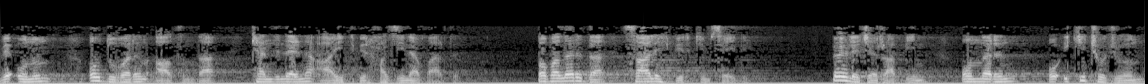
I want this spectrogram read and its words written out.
Ve onun o duvarın altında kendilerine ait bir hazine vardı. Babaları da salih bir kimseydi. Böylece Rabbin onların o iki çocuğun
